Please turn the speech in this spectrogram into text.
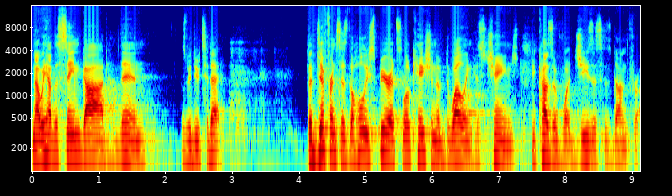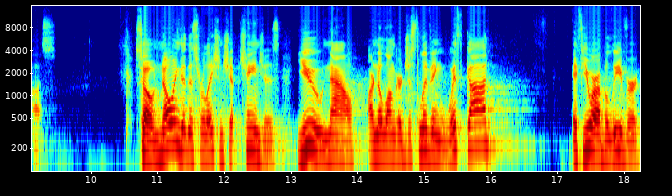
Now, we have the same God then as we do today. The difference is the Holy Spirit's location of dwelling has changed because of what Jesus has done for us. So, knowing that this relationship changes, you now are no longer just living with God. If you are a believer,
